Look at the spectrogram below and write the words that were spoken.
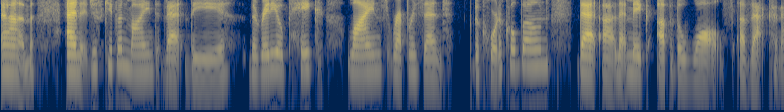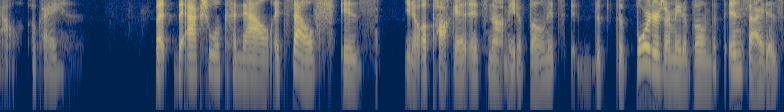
Um, and just keep in mind that the the radiopaque lines represent the cortical bone that uh, that make up the walls of that canal. Okay, but the actual canal itself is you know a pocket. It's not made of bone. It's the the borders are made of bone, but the inside is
